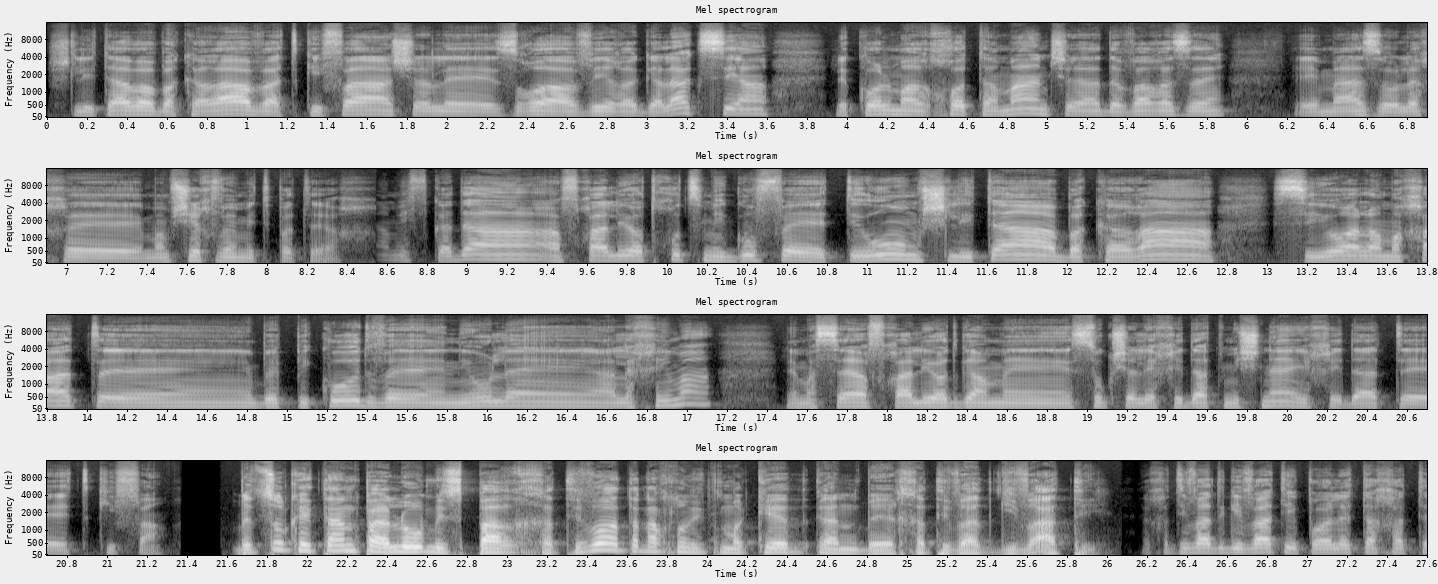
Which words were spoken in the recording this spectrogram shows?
שליטה והבקרה והתקיפה של זרוע האוויר הגלקסיה, לכל מערכות אמ"ן, שהדבר הזה מאז הולך, ממשיך ומתפתח. המפקדה הפכה להיות חוץ מגוף תיאום, שליטה, בקרה, סיוע למח"ט בפיקוד וניהול הלחימה, למעשה הפכה להיות גם סוג של יחידת משנה, יחידת תקיפה. בצוק איתן פעלו מספר חטיבות, אנחנו נתמקד כאן בחטיבת גבעתי. חטיבת גבעתי פועלת תחת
